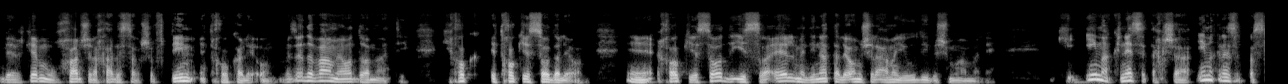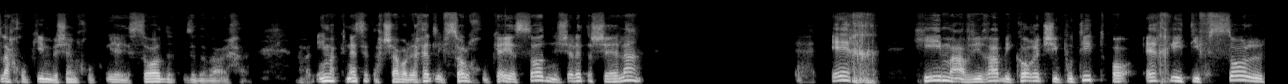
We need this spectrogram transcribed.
בהרכב מורחב של 11 שופטים את חוק הלאום, וזה דבר מאוד דרמטי, כי חוק, את חוק יסוד הלאום. אה, חוק יסוד ישראל, מדינת הלאום של העם היהודי בשמו המלא. כי אם הכנסת עכשיו, אם הכנסת פסלה חוקים בשם חוקי יסוד, זה דבר אחד. אבל אם הכנסת עכשיו הולכת לפסול חוקי יסוד, נשאלת השאלה, איך היא מעבירה ביקורת שיפוטית, או איך היא תפסול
